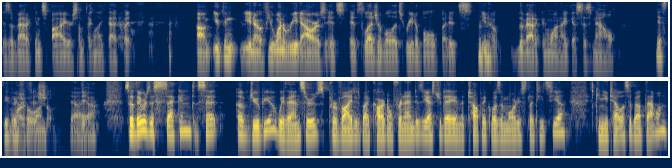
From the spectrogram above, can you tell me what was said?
is a Vatican spy or something like that. But um, you can, you know, if you want to read ours, it's it's legible, it's readable, but it's mm-hmm. you know the Vatican one, I guess, is now it's the official, official. one. Yeah, yeah, yeah. So there was a second set of Dubia with answers provided by Cardinal Fernandez yesterday, and the topic was Amoris Laetitia. Can you tell us about that one?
